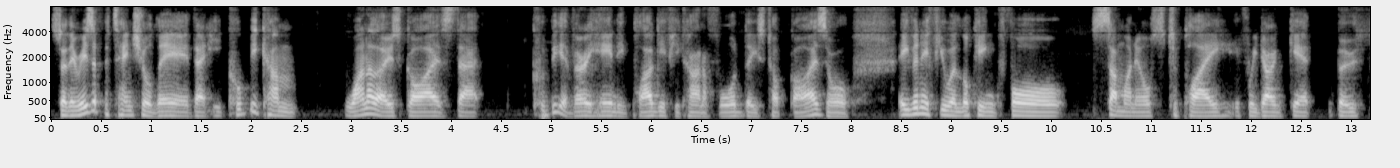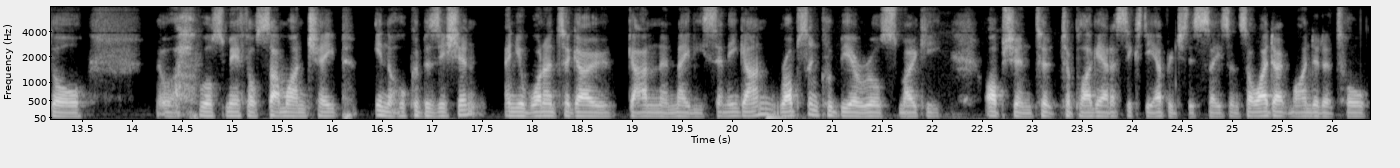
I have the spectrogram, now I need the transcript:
So there is a potential there that he could become one of those guys that could be a very handy plug if you can't afford these top guys, or even if you were looking for someone else to play if we don't get Booth or, or Will Smith or someone cheap in the hooker position and you wanted to go gun and maybe semi gun, Robson could be a real smoky option to, to plug out a 60 average this season. So I don't mind it at all.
